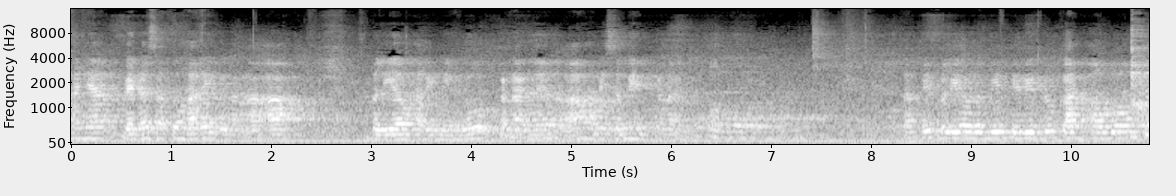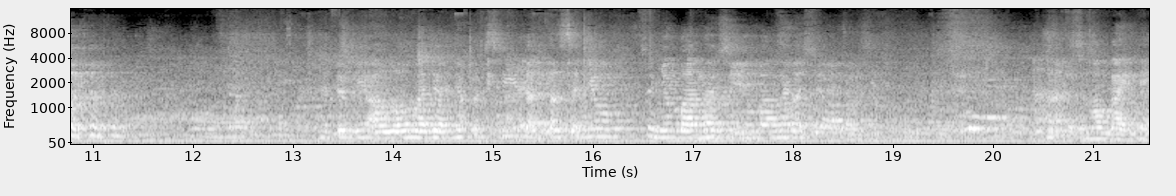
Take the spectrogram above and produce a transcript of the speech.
hanya beda satu hari dengan AA. Beliau hari Minggu kenanya, AA hari Senin kenanya. Tapi beliau lebih dirindukan Allah. Demi Allah wajahnya bersih dan tersenyum, senyum banget, senyum banget. Semoga ini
